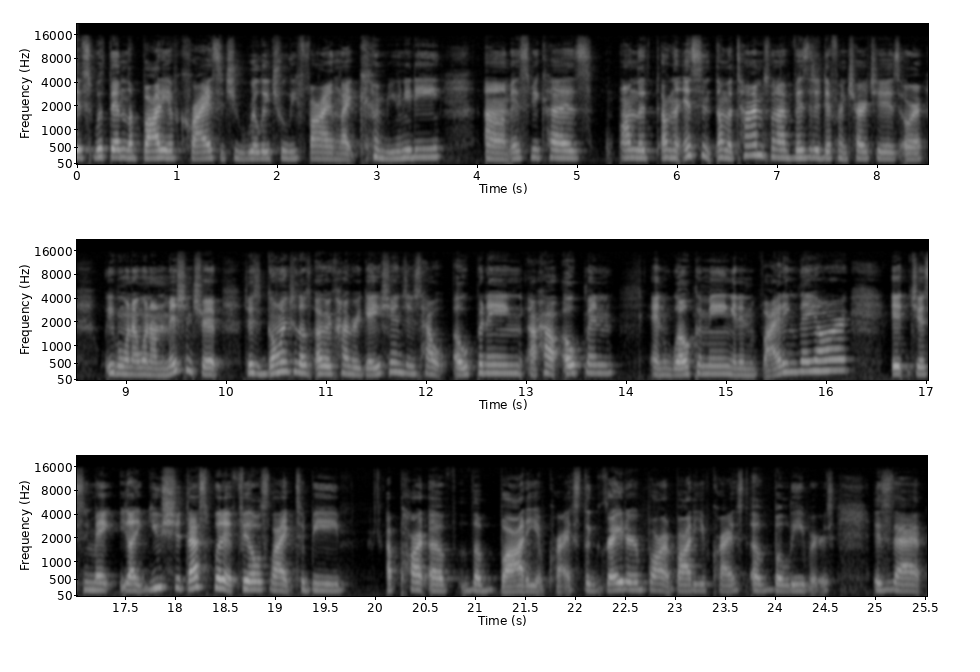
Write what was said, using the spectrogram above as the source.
it's within the body of Christ that you really truly find like community. Um, it's because on the on the instant on the times when I visited different churches or even when I went on a mission trip, just going to those other congregations and just how opening uh, how open and welcoming and inviting they are, it just make like you should that's what it feels like to be a part of the body of Christ, the greater body of Christ of believers is that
